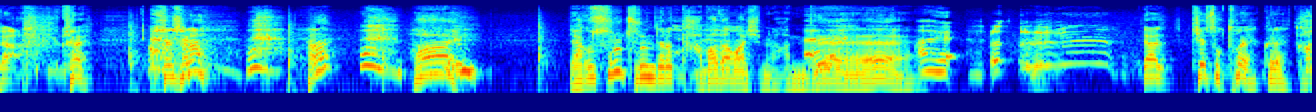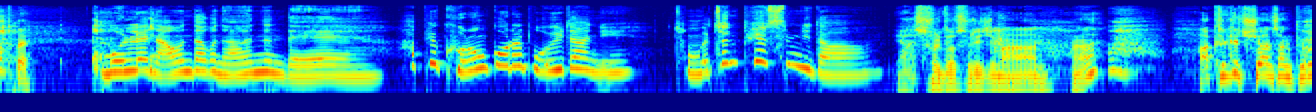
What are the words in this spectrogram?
야, 걔, 괜찮아? 어? 아, 야구 술을 주는 대로 다 받아 마시면 안 돼. 아, 야, 계속 토해. 그래, 다 토해. 몰래 나온다고 나왔는데 하필 그런 꼴을 보이다니 정말 창피했습니다. 야, 술도 술이지만, 어? 아, 그렇게 취한 상태로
